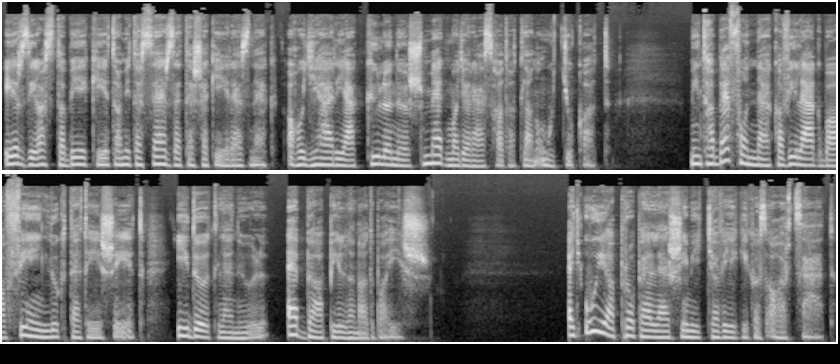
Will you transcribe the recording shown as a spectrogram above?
érzi azt a békét, amit a szerzetesek éreznek, ahogy járják különös, megmagyarázhatatlan útjukat. Mintha befonnák a világba a fény lüktetését, időtlenül, ebbe a pillanatba is. Egy újabb propeller simítja végig az arcát.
